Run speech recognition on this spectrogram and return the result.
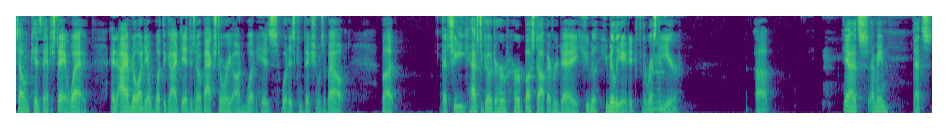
telling kids they have to stay away. And I have no idea what the guy did. There's no backstory on what his what his conviction was about, but that she has to go to her, her bus stop every day, humi- humiliated for the rest mm-hmm. of the year. Mm-hmm. Uh, yeah, it's. I mean, that's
